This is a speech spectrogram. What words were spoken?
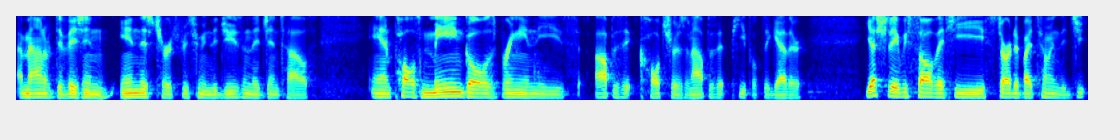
amount of division in this church between the Jews and the Gentiles. And Paul's main goal is bringing these opposite cultures and opposite people together. Yesterday, we saw that he started by telling the,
